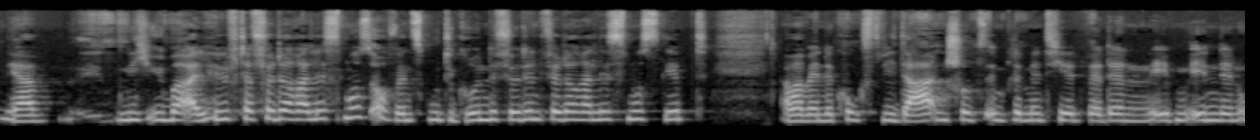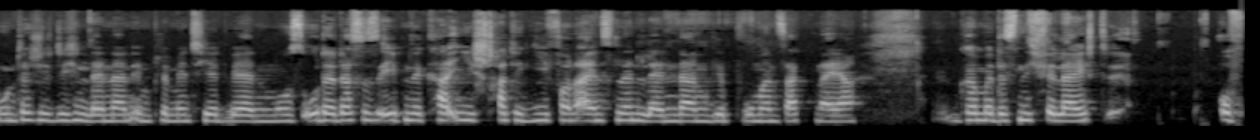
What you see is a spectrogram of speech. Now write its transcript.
ja, nicht überall hilft der Föderalismus, auch wenn es gute Gründe für den Föderalismus gibt. Aber wenn du guckst, wie Datenschutz implementiert wird, denn eben in den unterschiedlichen Ländern implementiert werden muss, oder dass es eben eine KI-Strategie von einzelnen Ländern gibt, wo man sagt, naja, können wir das nicht vielleicht auf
